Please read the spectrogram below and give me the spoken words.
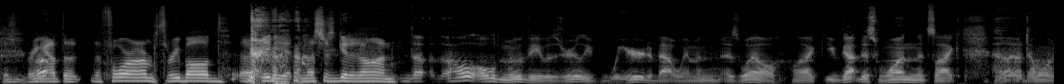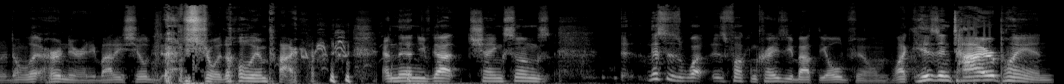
just bring. Well- out the the four-armed three-balled uh, idiot and let's just get it on the the whole old movie was really weird about women as well. Like you've got this one that's like, uh, don't want to, don't let her near anybody. She'll destroy the whole empire. and then you've got Shang Tsung's. This is what is fucking crazy about the old film. Like his entire plan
